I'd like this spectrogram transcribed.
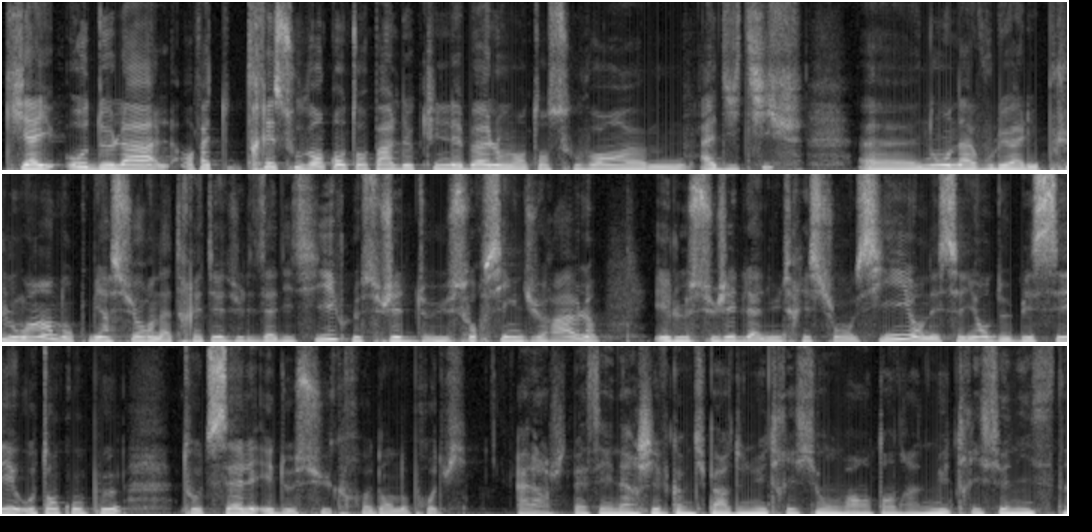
qui aille au-delà. En fait, très souvent, quand on parle de clean label, on entend souvent euh, additifs. Euh, nous, on a voulu aller plus loin. Donc, bien sûr, on a traité des additifs, le sujet du sourcing durable et le sujet de la nutrition aussi, en essayant de baisser autant qu'on peut taux de sel et de sucre dans nos produits. Alors, je vais passer une archive, comme tu parles de nutrition, on va entendre un nutritionniste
